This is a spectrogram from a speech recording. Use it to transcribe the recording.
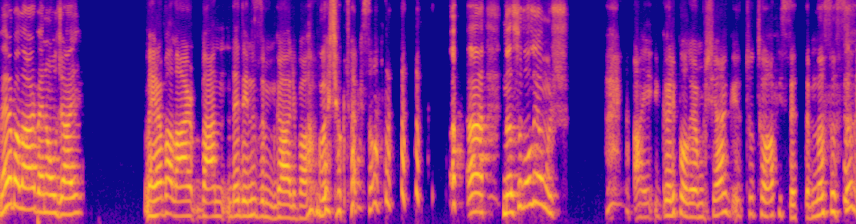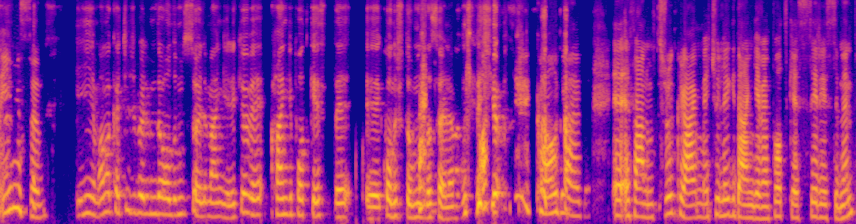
Merhabalar, ben Olcay. Merhabalar, ben de Deniz'im galiba. Böyle çok ters oldu. Aa, nasıl oluyormuş? Ay garip oluyormuş ya. Tu tuhaf hissettim. Nasılsın? İyi misin? İyiyim ama kaçıncı bölümde olduğumuzu söylemen gerekiyor ve hangi podcast'te e, konuştuğumuzu da söylemen gerekiyor. kal geldi. E, efendim, True Crime Meçhule Giden Gemi podcast serisinin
